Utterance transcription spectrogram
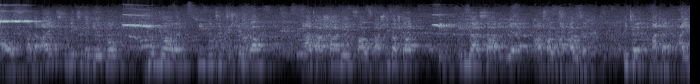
Auf Matte 1 die nächste Begegnung. Junioren 77 Kilogramm. Nata Shahin, VfK Schieferstadt gegen Elias Sagelier, AV Karthausen. Bitte Matte 1.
